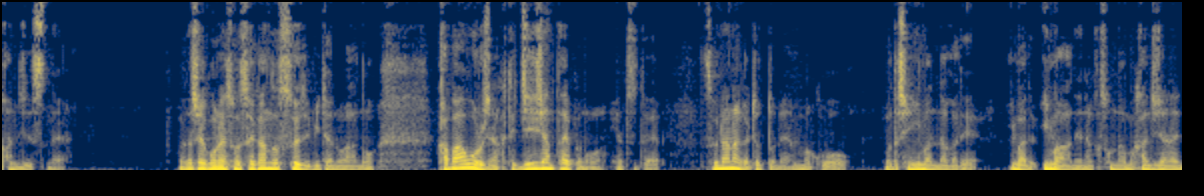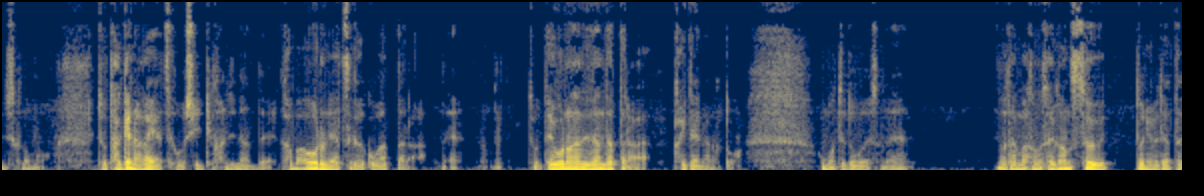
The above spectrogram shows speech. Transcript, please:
感じですね。私はこのね、そのセカンドストーリーで見たのは、あの、カバーウォールじゃなくてジージャンタイプのやつで、それはなんかちょっとね、あんまこう、私に今の中で今で、今はね、なんかそんな感じじゃないんですけども、ちょっと丈長いやつが欲しいって感じなんで、カバーオールのやつがこうあったら、ね、ちょっと手頃な値段だったら買いたいなと思ってるところですね。またまあそのセカンドストートに置いてあった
